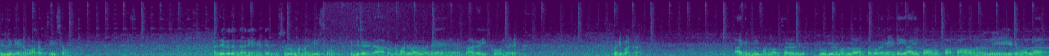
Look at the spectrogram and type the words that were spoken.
వెళ్ళి నేను వాకప్ చేశాం. అదేవిధంగా ఏంటంటే ముసురు మండలం చేసాం ఎందుకంటే ఆ రెండు మండలాల్లోనే బాగా ఎక్కువ ఉంది వరి పంట. ఆగిరిమిల్ మండలం థర్డ్. నూజివీడు మండలం అంతా కూడా ఏంటంటే యాయ పాము పా- పాము ఇది వేయటం వల్ల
